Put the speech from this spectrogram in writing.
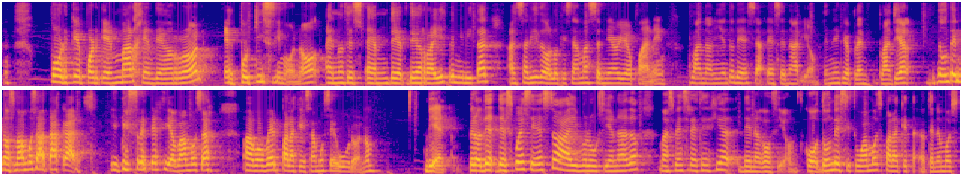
¿Por qué? Porque el margen de error es poquísimo, ¿no? Entonces, em, de, de raíz de militar han salido lo que se llama scenario planning, planeamiento de escenario. Tienen que plantear dónde nos vamos a atacar y qué estrategia vamos a, a mover para que estemos seguros, ¿no? Bien, pero después de esto ha evolucionado más bien estrategia de negocio, dónde situamos para que tenemos,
